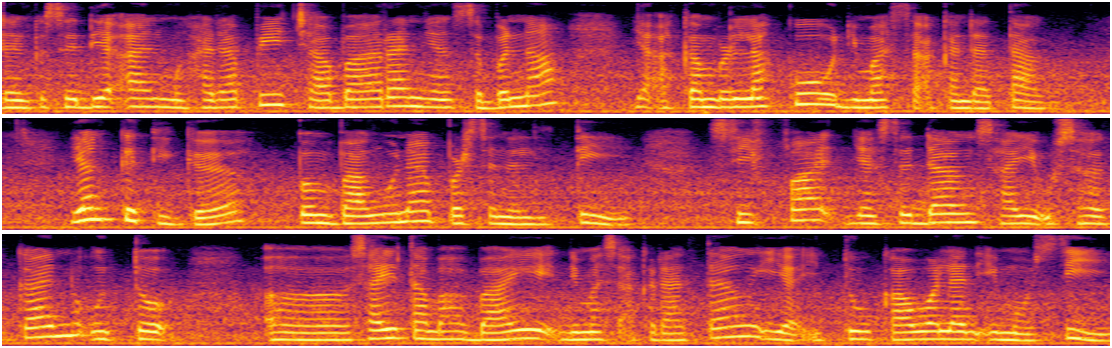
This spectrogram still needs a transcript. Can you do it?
dan kesediaan menghadapi cabaran yang sebenar yang akan berlaku di masa akan datang. Yang ketiga, pembangunan personaliti. Sifat yang sedang saya usahakan untuk uh, saya tambah baik di masa akan datang iaitu kawalan emosi.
